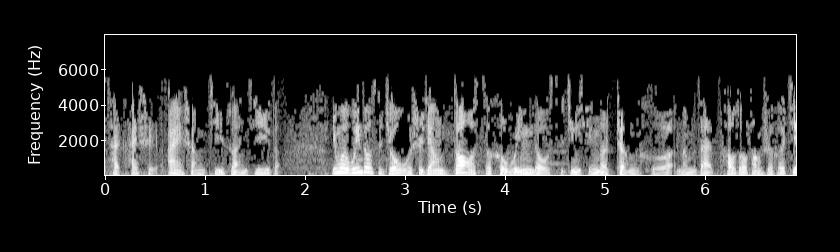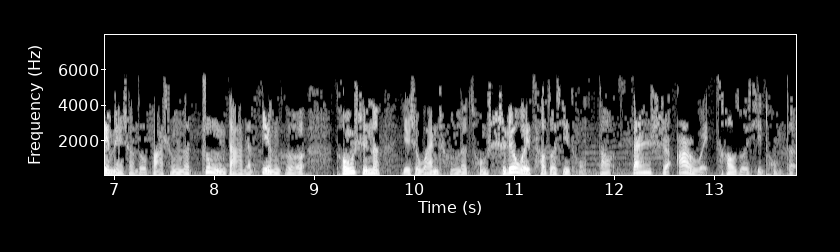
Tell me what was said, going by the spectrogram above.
才开始爱上计算机的。因为 Windows 九五是将 DOS 和 Windows 进行了整合，那么在操作方式和界面上都发生了重大的变革，同时呢，也是完成了从十六位操作系统到三十二位操作系统的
